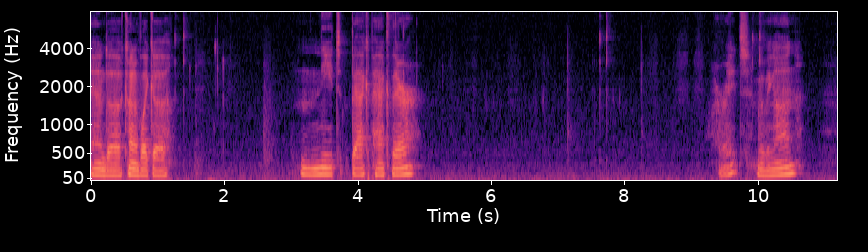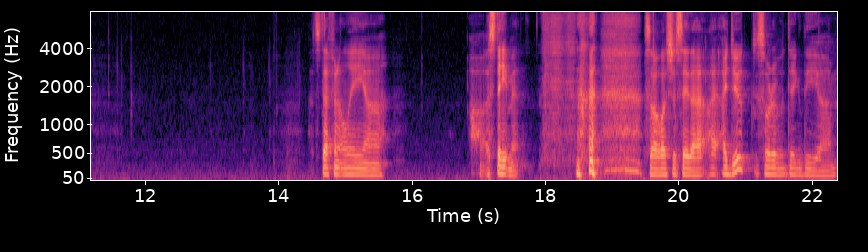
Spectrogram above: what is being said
and uh, kind of like a neat backpack there. All right, moving on. That's definitely uh, uh a statement. so let's just say that. I, I do sort of dig the, um,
